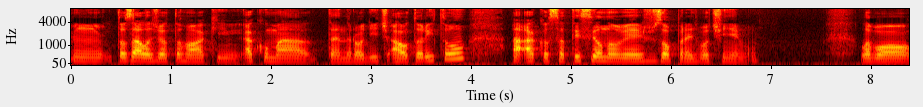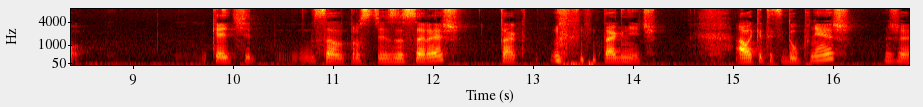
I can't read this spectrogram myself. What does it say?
Mm, to záleží od toho, aký, akú má ten rodič autoritu a ako sa ty silno vieš zopreť voči nemu. Lebo keď sa proste zesereš, tak, tak nič. Ale keď ty si dupneš, že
